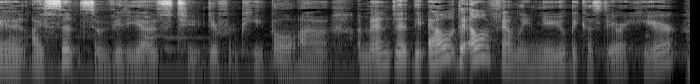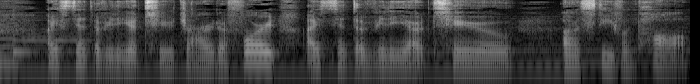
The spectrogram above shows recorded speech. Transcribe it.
and I sent some videos to different people. Uh, Amanda, the Ellen, the family knew because they were here. I sent a video to Jarda Ford. I sent a video to uh, Stephen Paul,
